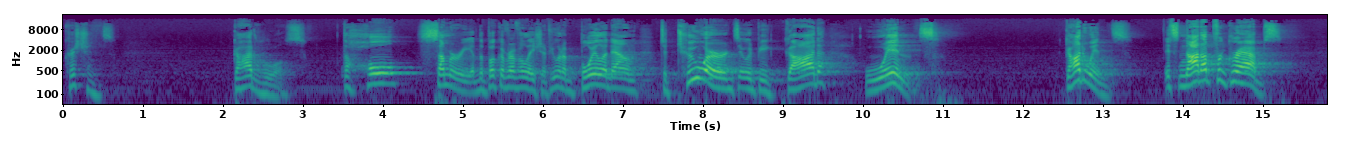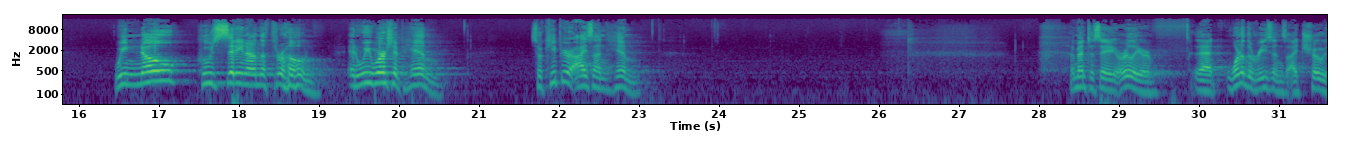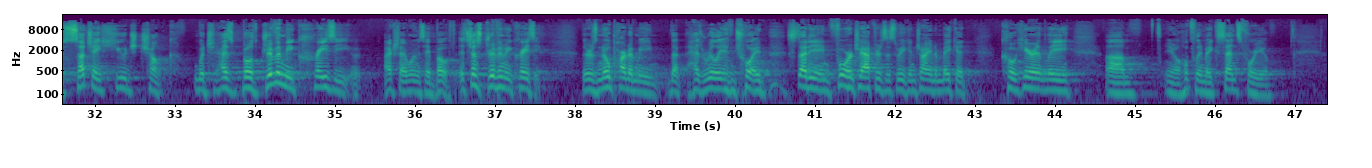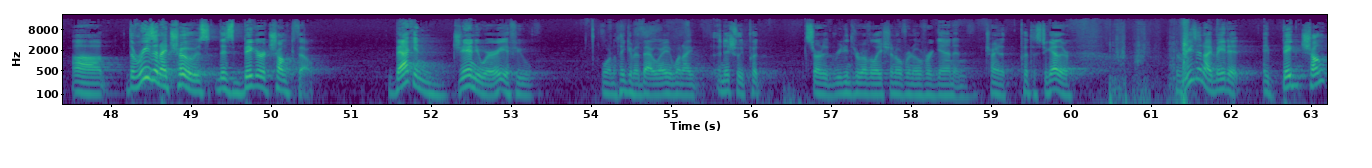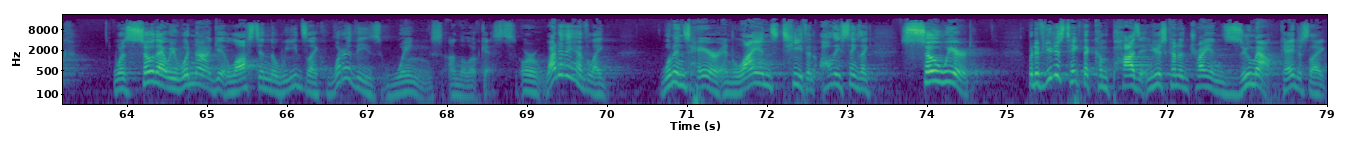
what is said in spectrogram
Christians, God rules. The whole summary of the book of Revelation, if you want to boil it down to two words, it would be God wins. God wins. It's not up for grabs. We know who's sitting on the throne, and we worship him. So keep your eyes on him. I meant to say earlier that one of the reasons I chose such a huge chunk, which has both driven me crazy, actually, I wouldn't say both, it's just driven me crazy. There's no part of me that has really enjoyed studying four chapters this week and trying to make it coherently, um, you know, hopefully make sense for you. Uh, the reason I chose this bigger chunk, though, back in January, if you want to think of it that way, when I initially put, started reading through Revelation over and over again and trying to put this together, the reason I made it a big chunk was so that we would not get lost in the weeds like, what are these wings on the locusts? Or why do they have like woman's hair and lion's teeth and all these things. Like, so weird. But if you just take the composite and you just kind of try and zoom out, okay, just like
